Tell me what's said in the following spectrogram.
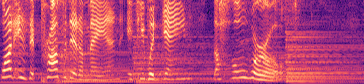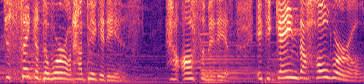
What is it profited a man if he would gain the whole world? Just think of the world, how big it is, how awesome it is. If he gained the whole world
